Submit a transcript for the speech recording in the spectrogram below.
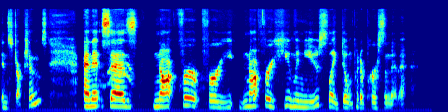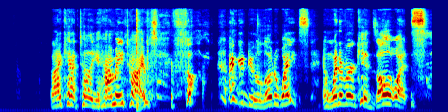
instructions, and it says not for for not for human use. Like don't put a person in it. And I can't tell you how many times I thought I'm gonna do a load of whites and one of our kids all at once.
